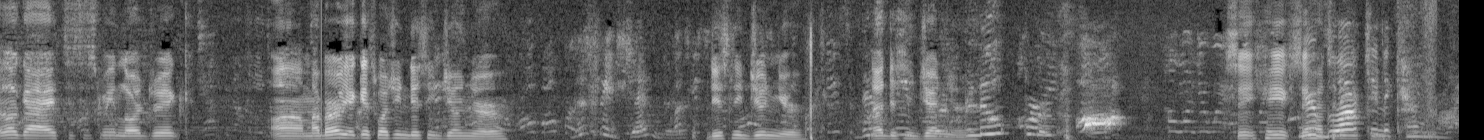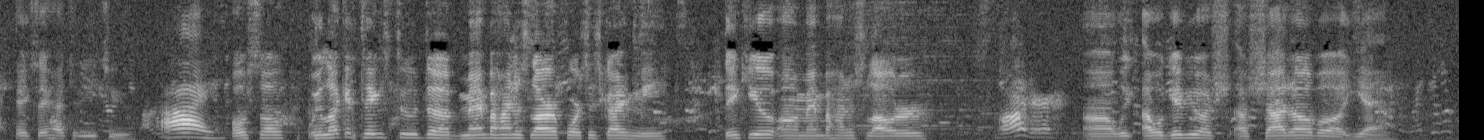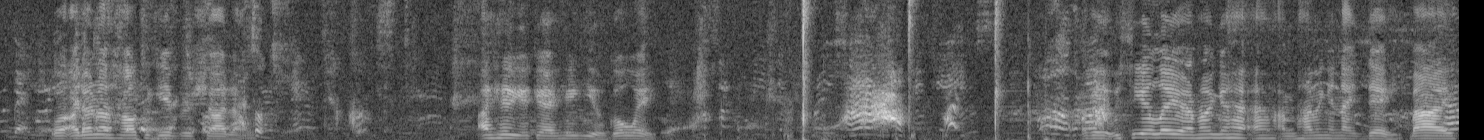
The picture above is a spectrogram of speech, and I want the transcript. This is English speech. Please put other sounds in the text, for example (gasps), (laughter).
Hello guys, this is me, Lourdrick. Um, my brother I guess watching Disney Junior. Disney Gender. Disney Junior. Not Disney Junior. Bloopers. Oh, (gasps) Say hey, say you're hi to the blocking the camera. Hey, say hi to the YouTube. Hi. Also, we like it thanks to the man behind the slaughter for subscribing me. Thank you, um, man behind the slaughter. Water. Uh, we I will give you a, sh a shout out, but yeah. Well, I don't know how to give a shout out. I hear you, okay, I hear you. Go away. Okay, we see you later. I'm having a ha I'm having a night day. Bye.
